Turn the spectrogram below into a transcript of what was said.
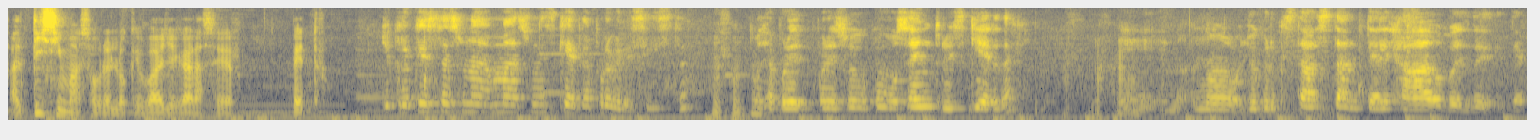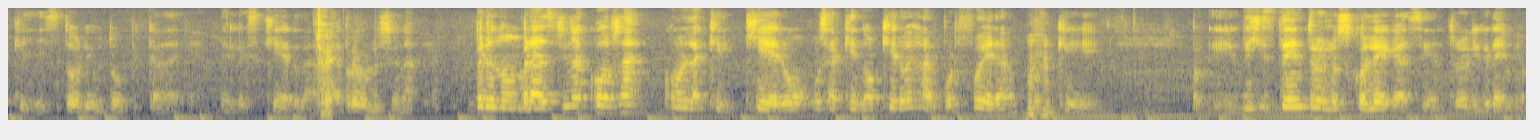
altísimas sobre lo que va a llegar a ser Petro. Yo creo que esta es una más una izquierda progresista, uh -huh. o sea, por, por, eso como centro izquierda. Uh -huh. eh, no, yo creo que está bastante alejado pues, de, de aquella historia utópica de, de la izquierda sí. revolucionaria. Pero nombraste una cosa con la que quiero, o sea, que no quiero dejar por fuera, porque, porque dijiste dentro de los colegas y dentro del gremio.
